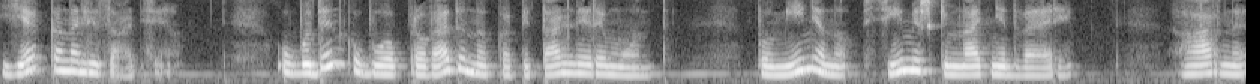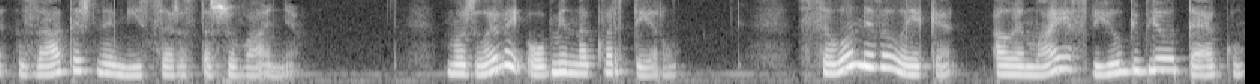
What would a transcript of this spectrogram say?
Є каналізація. У будинку було проведено капітальний ремонт. Поміняно всі міжкімнатні двері. Гарне, затишне місце розташування. Можливий обмін на квартиру. Село невелике, але має свою бібліотеку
